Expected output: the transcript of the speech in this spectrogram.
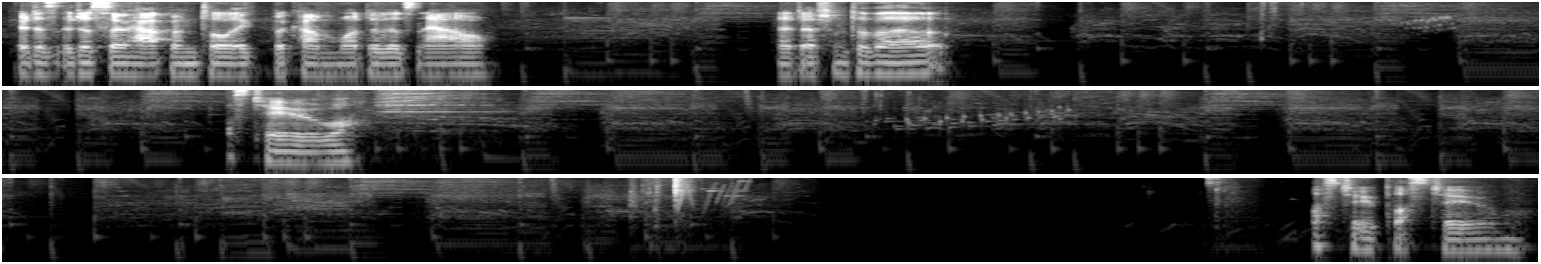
It just it just so happened to like become what it is now. In addition to that. Plus two. Plus two, plus two.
